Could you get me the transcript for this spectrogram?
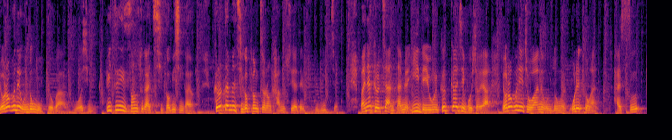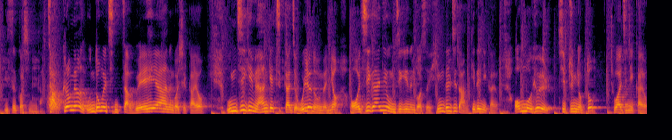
여러분의 운동 목표가 무엇입니까? 피트니스 선수가 직업이신가요? 그렇다면 직업병처럼 감수해야 될 부분이 있죠. 만약 그렇지 않다면 이 내용을 끝까지 보셔야 여러분이 좋아하는 운동을 오랫동안 할 수 있을 것입니다. 자, 그러면 운동을 진짜 왜 해야 하는 것일까요? 움직임의 한계치까지 올려놓으면요. 어지간히 움직이는 것은 힘들지도 않게 되니까요. 업무 효율, 집중력도 좋아지니까요.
